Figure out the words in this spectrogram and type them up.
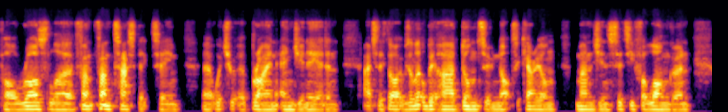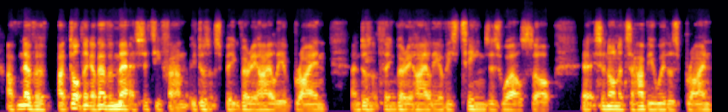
Paul Rosler, fan, fantastic team, uh, which uh, Brian engineered, and actually thought it was a little bit hard done to not to carry on managing City for longer. And I've never, I don't think I've ever met a City fan who doesn't speak very highly of Brian and doesn't think very highly of his teams as well. So uh, it's an honour to have you with us, Brian.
